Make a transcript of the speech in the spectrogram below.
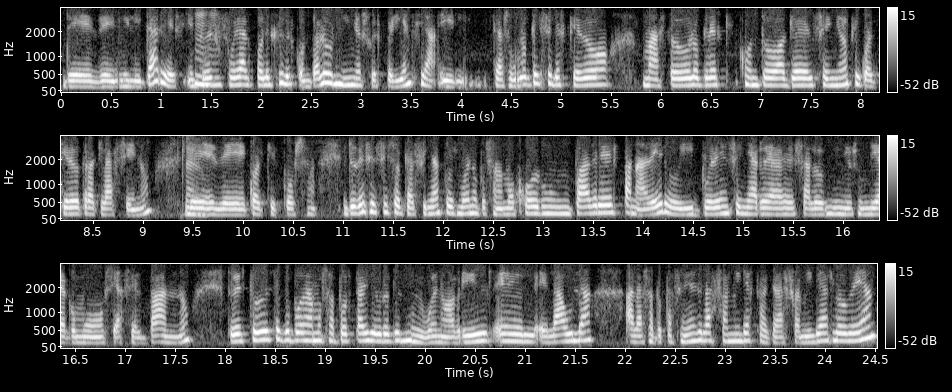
de, de, militares. Y entonces uh -huh. fue al colegio y les contó a los niños su experiencia y te aseguro que se les quedó más todo lo que les contó aquel señor que cualquier otra clase, ¿no? Claro. De, de, cualquier cosa. Entonces es eso, que al final, pues bueno, pues a lo mejor un padre es panadero y puede enseñarles a los niños un día cómo se hace el pan, ¿no? Entonces todo esto que podamos aportar yo creo que es muy bueno, abrir el, el aula a las aportaciones de las familias para que las familias lo vean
